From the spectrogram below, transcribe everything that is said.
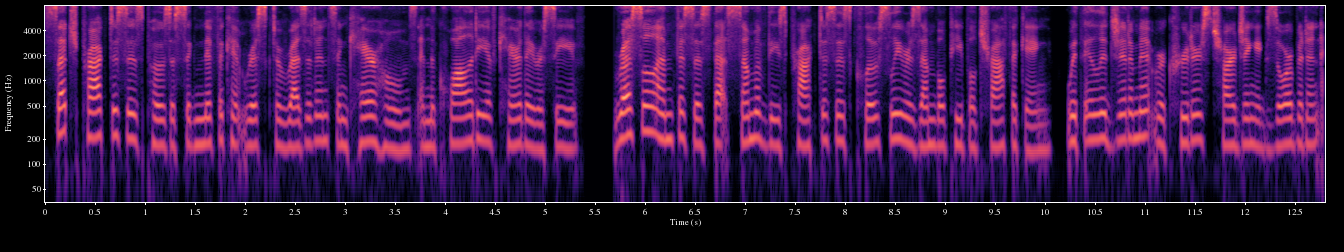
Such practices pose a significant risk to residents and care homes and the quality of care they receive. Russell emphasized that some of these practices closely resemble people trafficking, with illegitimate recruiters charging exorbitant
